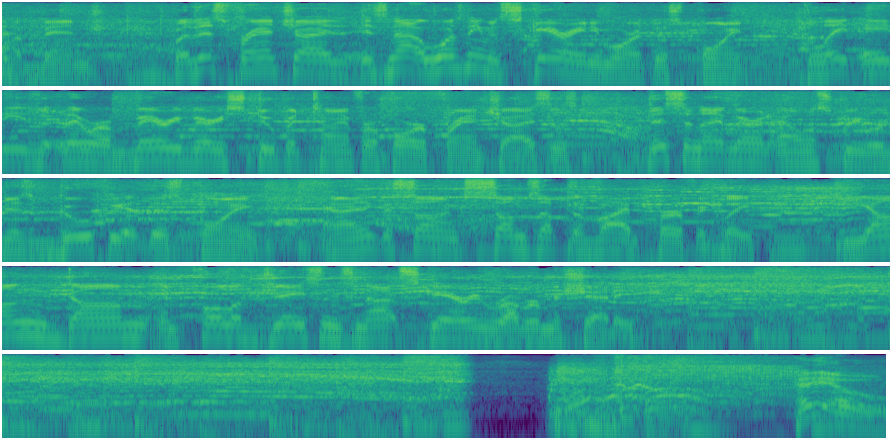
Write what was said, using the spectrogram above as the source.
on a binge. But this franchise is not wasn't even scary anymore at this point. The late 80s, they were a very, very stupid time for horror franchises. This and Nightmare on Elm Street were just goofy at this point. point, and I think the song sums up the vibe perfectly. Young, dumb, and full of Jason's not scary rubber machete. Hey oh.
